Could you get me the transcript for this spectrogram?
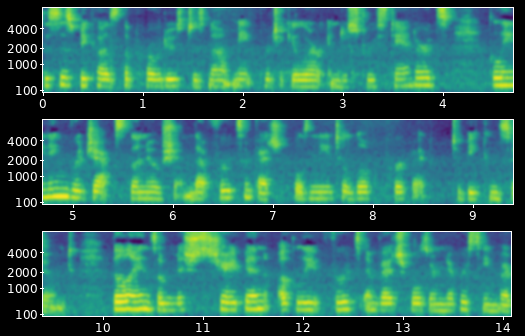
This is because the produce does not meet particular industry standards. Gleaning rejects the notion that fruits and vegetables need to look perfect to be consumed. Billions of misshapen, ugly fruits and vegetables are never seen by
